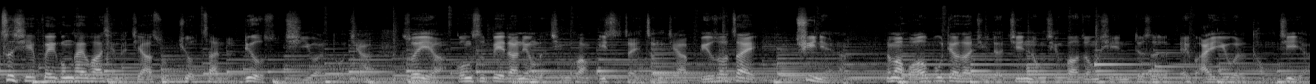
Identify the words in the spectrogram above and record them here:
这些非公开发行的家数就占了六十七万多家，所以啊，公司被滥用的情况一直在增加。比如说在去年啊，那么法务部调查局的金融情报中心就是 FIU 的统计啊，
